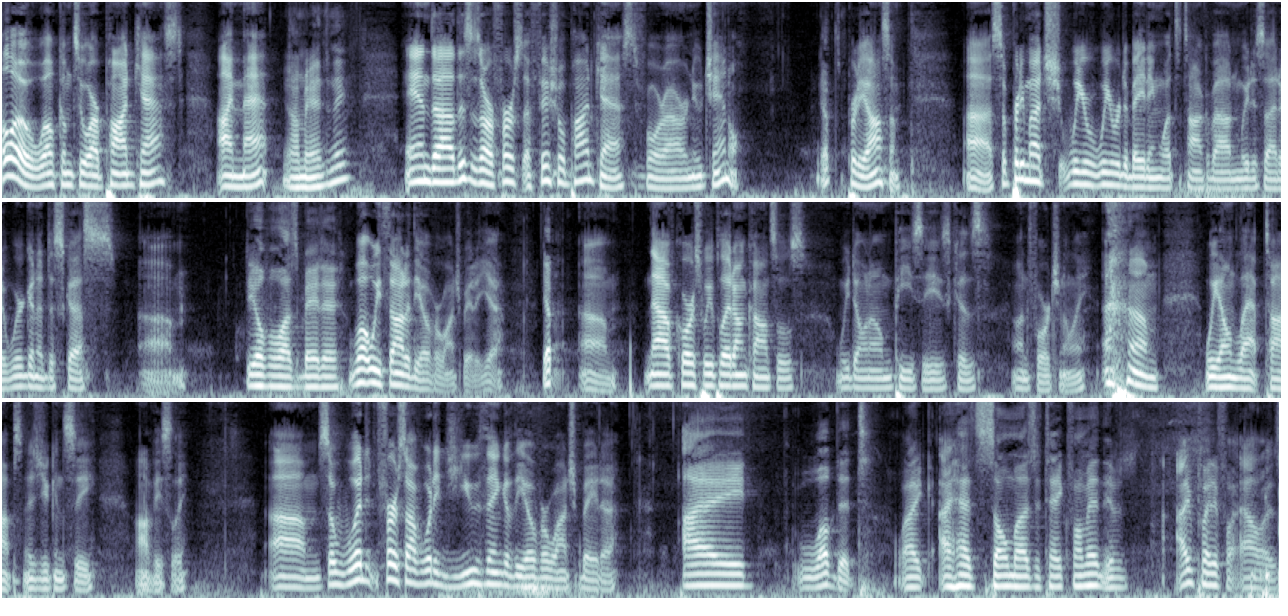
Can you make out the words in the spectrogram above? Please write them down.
Hello, welcome to our podcast. I'm Matt, I'm Anthony. and uh, this is our first official podcast for our new channel. Yep. It's pretty awesome. Uh, so pretty much we were, we were debating what to talk about, and we decided we're going to discuss um, The Overwatch beta. what we thought of the Overwatch beta. Yeah. Yep. Um, now, of course, we played on consoles. We don't own PCs because, unfortunately, um, we own laptops, as you can see, obviously. Um, so, what? First off, what did you think of the Overwatch beta? I loved it. Like I had so much to take from it. It was I played it for hours.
